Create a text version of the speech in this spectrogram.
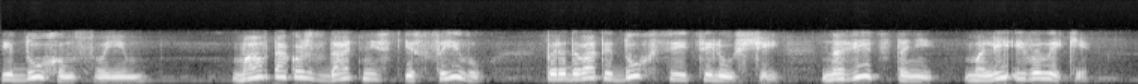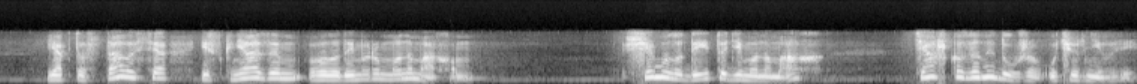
і духом своїм. Мав також здатність і силу передавати дух свій цілющий на відстані малі і великі, як то сталося із князем Володимиром Мономахом. Ще молодий тоді Мономах тяжко занедужав у Чернігові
